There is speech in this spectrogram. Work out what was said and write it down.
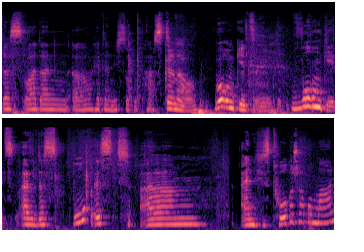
Das war dann, äh, hätte nicht so gepasst. genau. Worum geht's in dem Buch? Worum geht's? Also das Buch ist ähm, ein historischer Roman.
